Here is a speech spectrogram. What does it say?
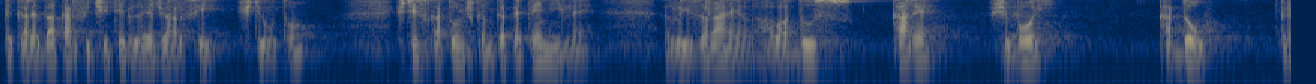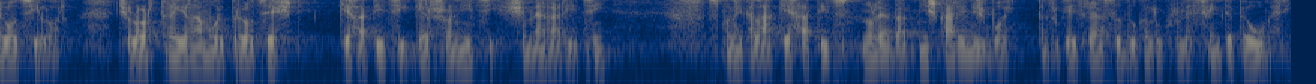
pe care dacă ar fi citit legea ar fi știut-o. Știți că atunci când căpeteniile lui Israel au adus care și boi, cadou preoților, celor trei ramuri preoțești, chehatiții, gherșoniții și merariții, spune că la chehatiți nu le-a dat nici care, nici boi, pentru că ei trebuia să ducă lucrurile sfinte pe umeri.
